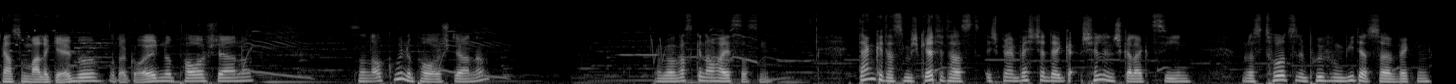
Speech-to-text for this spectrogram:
ganz normale gelbe oder goldene Powersterne, sondern auch grüne Powersterne. Aber was genau heißt das denn? Danke, dass du mich gerettet hast. Ich bin ein Wächter der Challenge-Galaxien. Um das Tor zu den Prüfungen wieder zu erwecken,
